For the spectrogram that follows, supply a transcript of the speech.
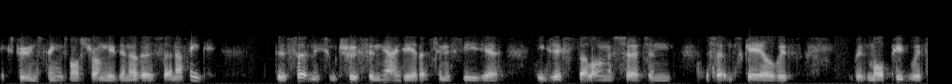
experience things more strongly than others. And I think there's certainly some truth in the idea that synesthesia exists along a certain a certain scale with with more people with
